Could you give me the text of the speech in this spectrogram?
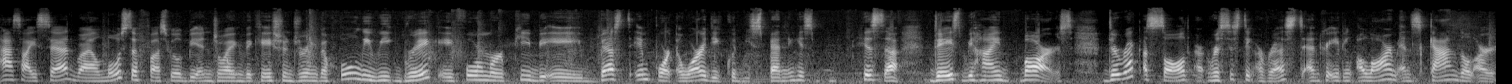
As I said, while most of us will be enjoying vacation during the Holy Week break, a former PBA Best Import awardee could be spending his his uh, days behind bars. Direct assault, uh, resisting arrest, and creating alarm and scandal are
